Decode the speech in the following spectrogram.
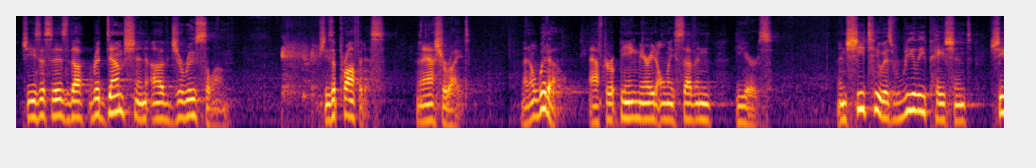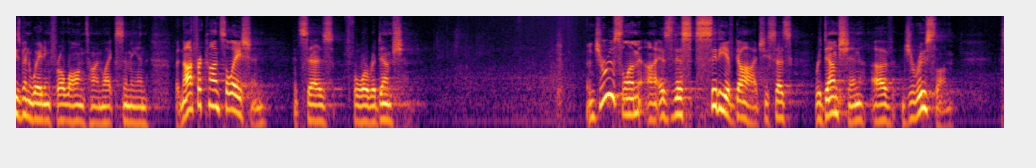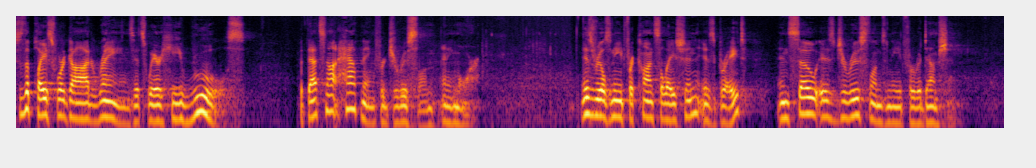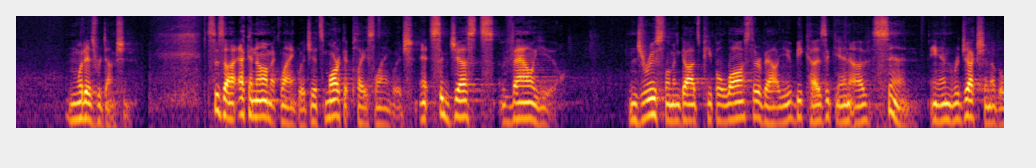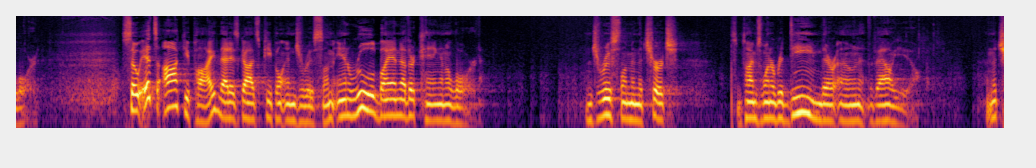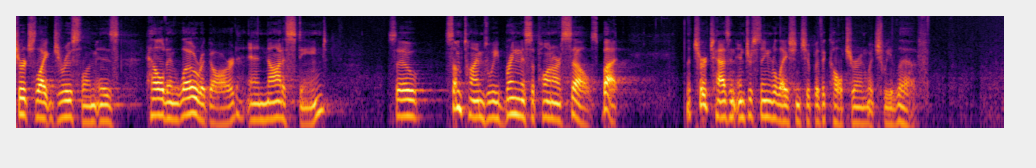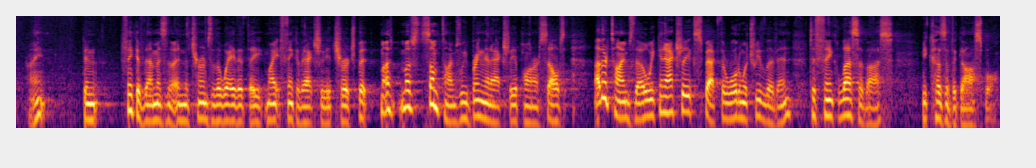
Jesus is the redemption of Jerusalem. She's a prophetess, an Asherite, and a widow after being married only seven years. And she too is really patient. She's been waiting for a long time, like Simeon, but not for consolation. It says for redemption. And Jerusalem uh, is this city of God. She says, redemption of Jerusalem. This is the place where God reigns, it's where he rules. But that's not happening for Jerusalem anymore. Israel's need for consolation is great, and so is Jerusalem's need for redemption. And what is redemption? This is uh, economic language, it's marketplace language. It suggests value. And Jerusalem and God's people lost their value because, again, of sin and rejection of the Lord. So it's occupied, that is God's people in Jerusalem, and ruled by another king and a Lord. Jerusalem and the church sometimes want to redeem their own value. And the church, like Jerusalem, is held in low regard and not esteemed. So sometimes we bring this upon ourselves. But the church has an interesting relationship with the culture in which we live. Right? You can think of them as in the terms of the way that they might think of actually a church, but most, most sometimes we bring that actually upon ourselves. Other times, though, we can actually expect the world in which we live in to think less of us because of the gospel.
